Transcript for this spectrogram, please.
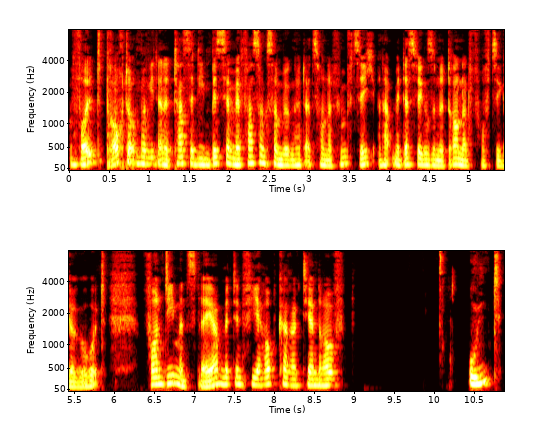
wollte, brauchte auch mal wieder eine Tasse, die ein bisschen mehr Fassungsvermögen hat als 250 und habe mir deswegen so eine 350er geholt von Demon Slayer mit den vier Hauptcharakteren drauf und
